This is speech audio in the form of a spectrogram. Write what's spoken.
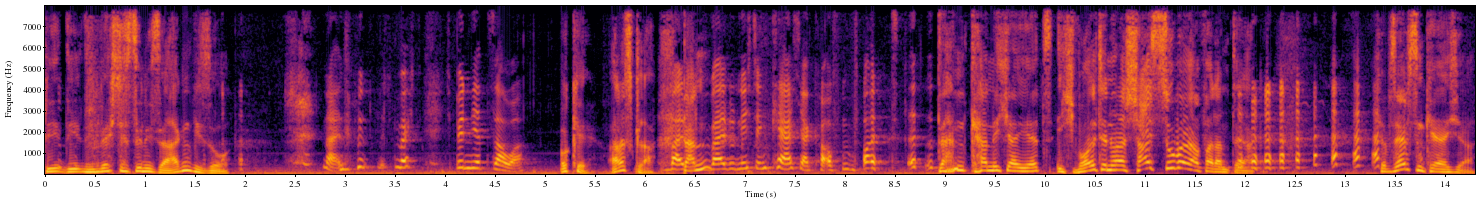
Die, die, die möchtest du nicht sagen? Wieso? Nein, ich, möchte, ich bin jetzt sauer, Okay, alles klar. weil, Dann, weil du nicht den Kercher kaufen wolltest. dann kann ich ja jetzt. Ich wollte nur das scheiß Zubehör, verdammte Jacke. Ich habe selbst einen Kercher.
